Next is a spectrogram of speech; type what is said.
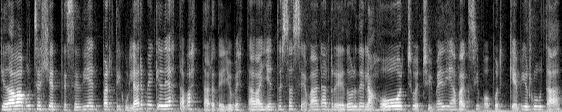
quedaba mucha gente. Ese día en particular me quedé hasta más tarde. Yo me estaba yendo esa semana alrededor de las ocho, ocho y media máximo, porque mi ruta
